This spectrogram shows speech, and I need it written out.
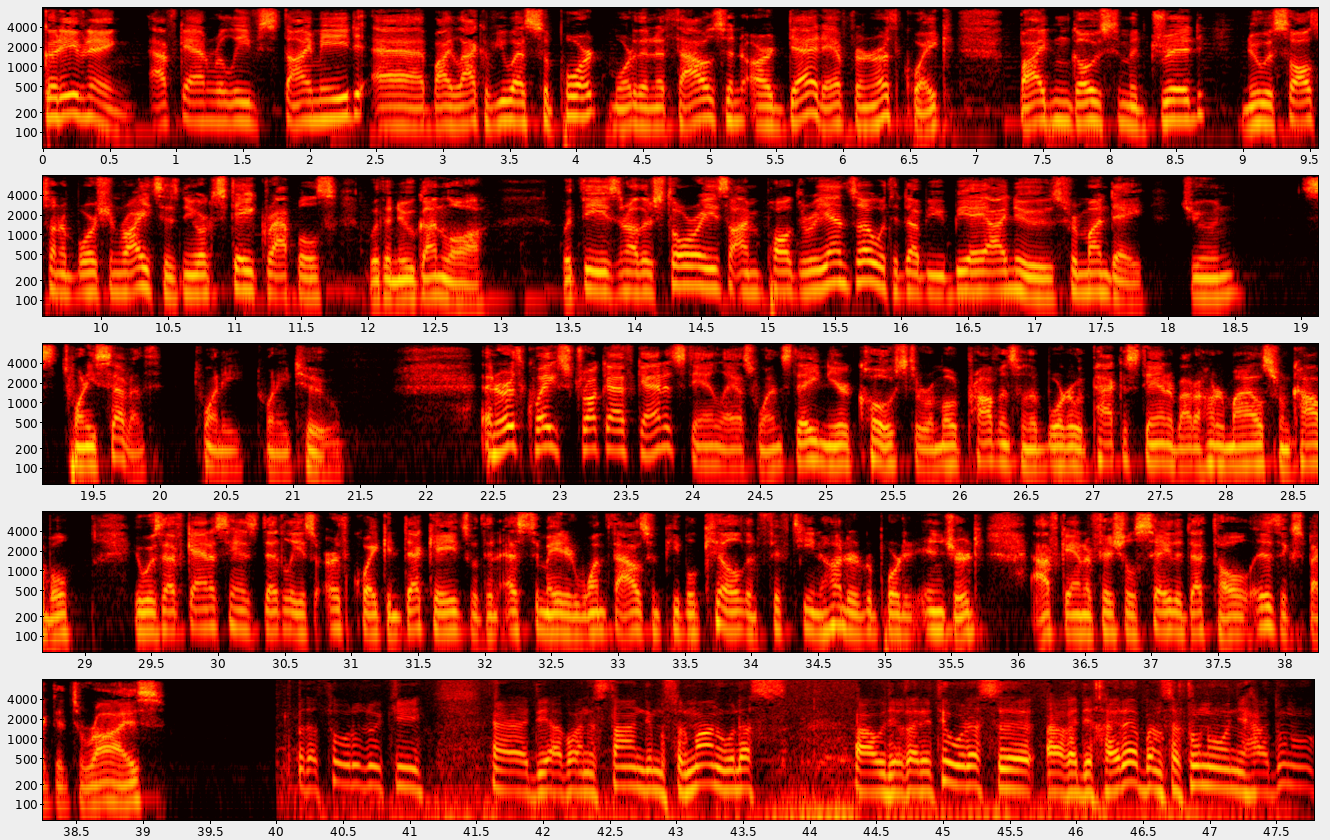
Good evening. Afghan relief stymied uh, by lack of U.S. support. More than a thousand are dead after an earthquake. Biden goes to Madrid. New assaults on abortion rights as New York State grapples with a new gun law. With these and other stories, I'm Paul DiRienzo with the WBAI News for Monday, June 27th, 2022. An earthquake struck Afghanistan last Wednesday near Khost, a remote province on the border with Pakistan about 100 miles from Kabul. It was Afghanistan's deadliest earthquake in decades with an estimated 1,000 people killed and 1,500 reported injured. Afghan officials say the death toll is expected to rise. د څو ورځو کې د افغانستان د مسلمان ولس او د غیرتي ولس هغه د خیره بنسټونو نهادونو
